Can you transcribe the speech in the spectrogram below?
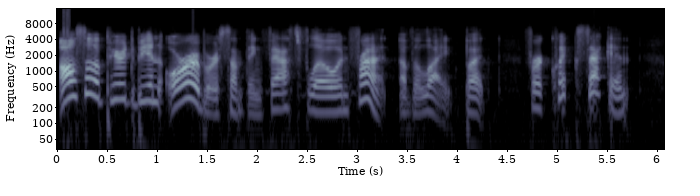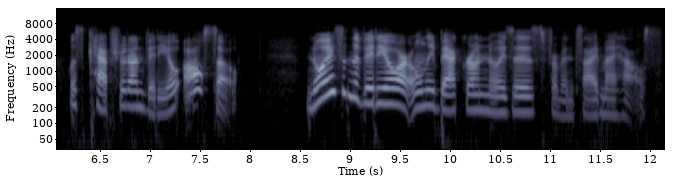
Also appeared to be an orb or something fast flow in front of the light, but for a quick second was captured on video also. Noise in the video are only background noises from inside my house,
